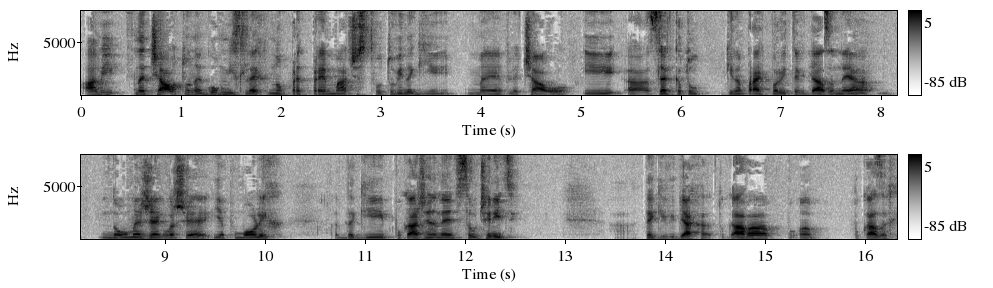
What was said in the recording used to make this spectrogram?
Ами, в началото не го мислех, но предприемачеството винаги ме е влечало и а, след като ги направих първите видеа за нея, много ме жегваше и я помолих да ги покаже на нейните съученици. Те ги видяха тогава, показах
